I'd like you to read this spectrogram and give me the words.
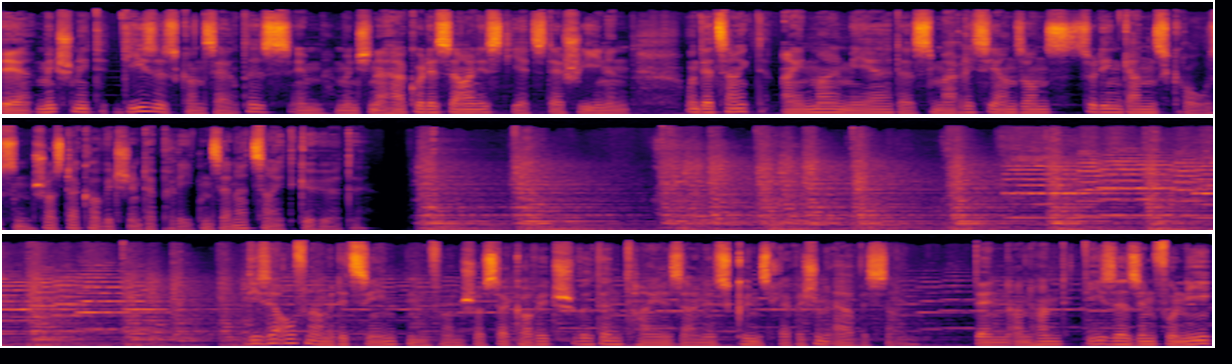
Der Mitschnitt dieses Konzertes im Münchner Herkulessaal ist jetzt erschienen und er zeigt einmal mehr, dass Maris Jansons zu den ganz großen Schostakowitsch-Interpreten seiner Zeit gehörte. Diese Aufnahme der Zehnten von Schostakowitsch wird ein Teil seines künstlerischen Erbes sein denn anhand dieser Sinfonie,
